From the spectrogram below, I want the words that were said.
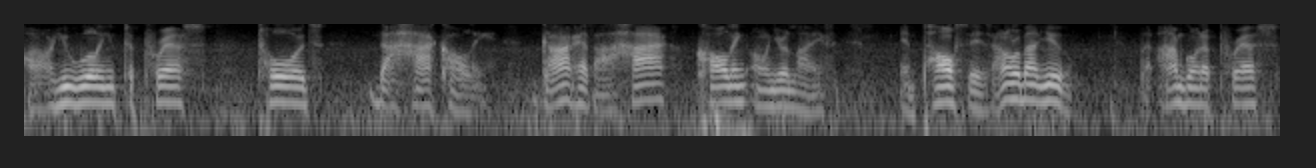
Or are you willing to press towards the high calling? God has a high calling on your life. And Paul says, I don't know about you, but I'm going to press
